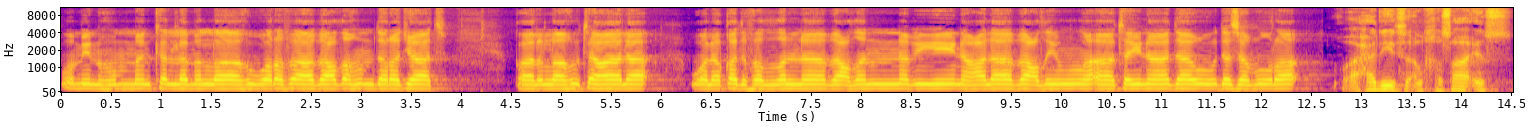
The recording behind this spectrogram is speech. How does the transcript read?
ومنهم من كلم الله ورفع بعضهم درجات. قال الله تعالى ولقد فضلنا بعض النبيين على بعض وآتينا داود زبورا. وأحاديث الخصائص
